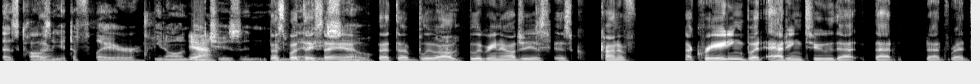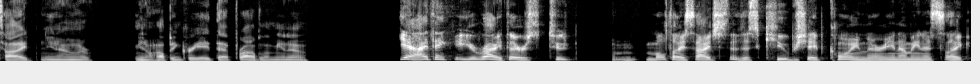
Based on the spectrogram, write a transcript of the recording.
that's causing yeah. it to flare, you know, on yeah. beaches and that's and what bays, they say. So, yeah, that the blue yeah. blue green algae is is kind of not creating, but adding to that that that red tide, you know, or you know, helping create that problem, you know. Yeah, I think you're right. There's two multi sides to this cube shaped coin there. You know, I mean, it's like,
